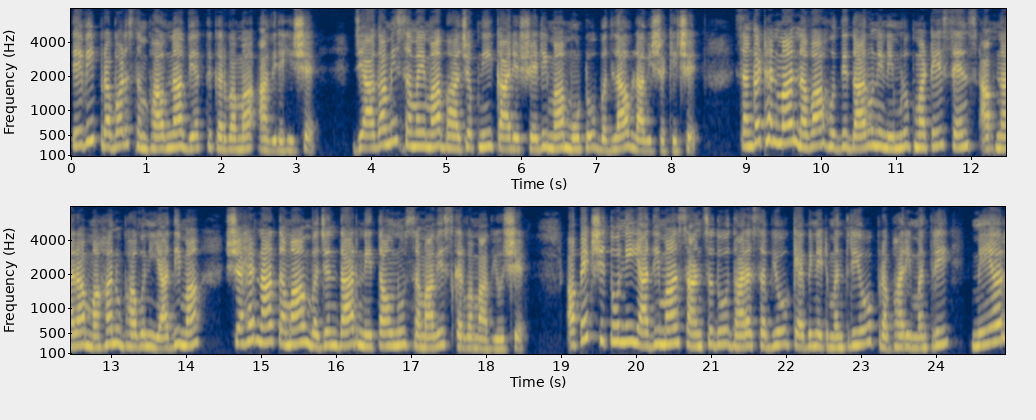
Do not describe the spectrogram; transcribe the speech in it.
તેવી પ્રબળ સંભાવના વ્યક્ત કરવામાં આવી રહી છે, જે આગામી સમયમાં ભાજપની કાર્યશૈલીમાં મોટો બદલાવ લાવી શકે છે. સંગઠનમાં નવા હોદ્દેદારોની નિમણૂક માટે સેન્સ આપનારા મહાનુભાવોની યાદીમાં શહેરના તમામ વજનદાર નેતાઓનો સમાવેશ કરવામાં આવ્યો છે. અપેક્ષિતોની યાદીમાં સાંસદો, ધારાસભ્યો, કેબિનેટ મંત્રીઓ, પ્રભારી મંત્રી, મેયર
